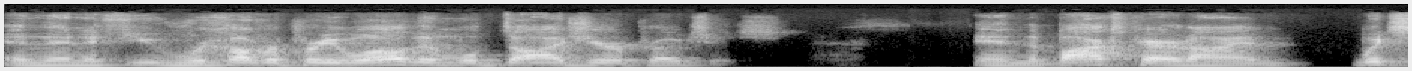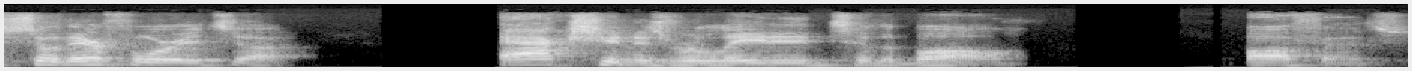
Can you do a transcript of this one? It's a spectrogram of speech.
And then if you recover pretty well, then we'll dodge your approaches. In the box paradigm, which so therefore it's a action is related to the ball offense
